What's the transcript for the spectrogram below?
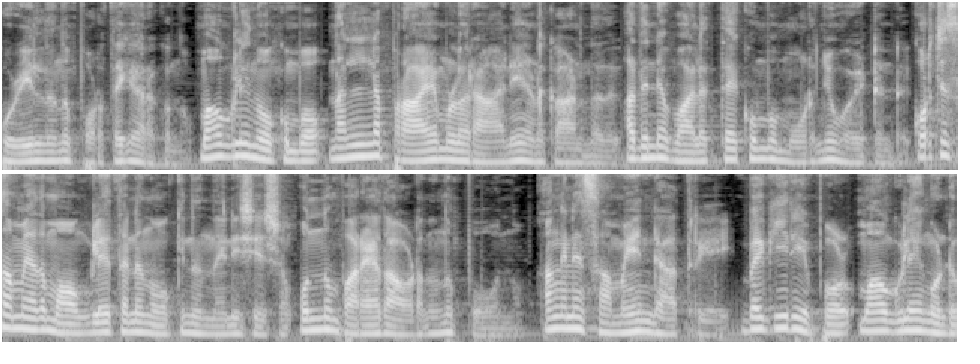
കുഴിയിൽ നിന്ന് പുറത്തേക്ക് ഇറക്കുന്നു. മൗഗ്ലി നോക്കുമ്പോൾ നല്ല പ്രായമുള്ള ഒരു ആനയാണ് കാണുന്നത്. അതിന്റെ വലത്തെ കൊമ്പ് മുറിഞ്ഞു പോയിട്ടുണ്ട്. കുറച്ച് സമയം അത് മൗഗ്ലിയെ തന്നെ നോക്കി നിന്നതിന് ശേഷം ഒന്നും പറയാതെ അവിടെ നിന്ന് പോകുന്നു. അങ്ങനെ സമയം രാത്രിയായി. ബഗീര ഇപ്പോൾ മൗഗ്ലിയെ കൊണ്ട്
